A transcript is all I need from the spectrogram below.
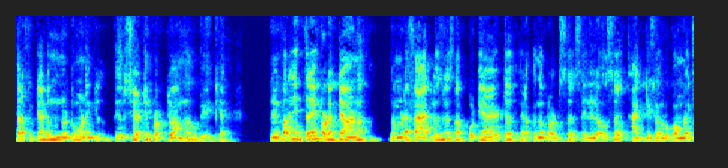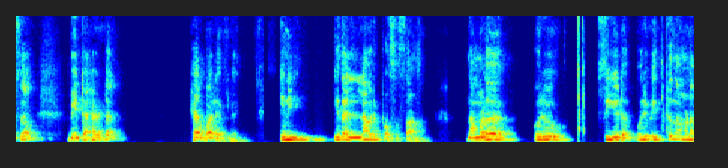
പെർഫെക്റ്റ് ആയിട്ട് മുന്നോട്ട് പോകണമെങ്കിൽ തീർച്ചയായിട്ടും പ്രൊഡക്റ്റ് വാങ്ങുക ഉപയോഗിക്കുക. ഞാൻ പറഞ്ഞ ഇത്രയും പ്രൊഡക്റ്റ് ആണ്. നമ്മുടെ ഫാറ്റ് ലോസിനെ സപ്പോർട്ട് ചെയ്യാനായിട്ട് ഇറക്കുന്ന products cellulose active fibre complex beta head Herbalife line ഇനി ഇതെല്ലാം ഒരു പ്രോസസ്സാണ് നമ്മൾ ഒരു സീഡ് ഒരു വിത്ത് നമ്മുടെ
